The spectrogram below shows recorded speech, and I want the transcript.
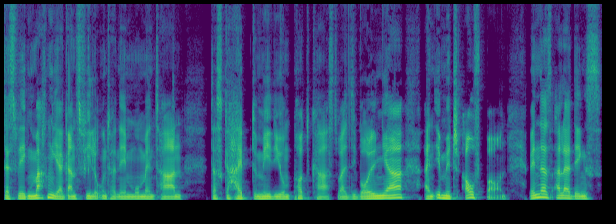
Deswegen machen ja ganz viele Unternehmen momentan das gehypte Medium Podcast, weil sie wollen ja ein Image aufbauen. Wenn das allerdings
